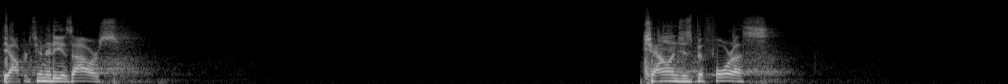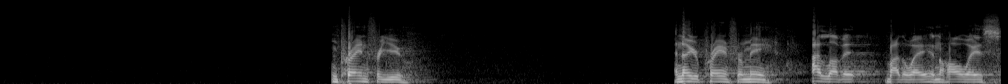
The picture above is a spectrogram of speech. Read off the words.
The opportunity is ours. Challenge is before us. I'm praying for you. I know you're praying for me. I love it, by the way, in the hallways,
